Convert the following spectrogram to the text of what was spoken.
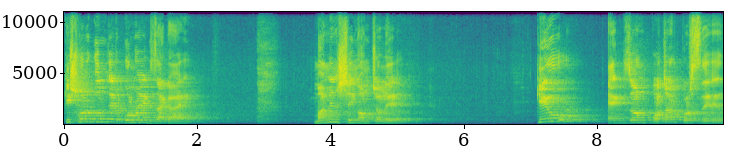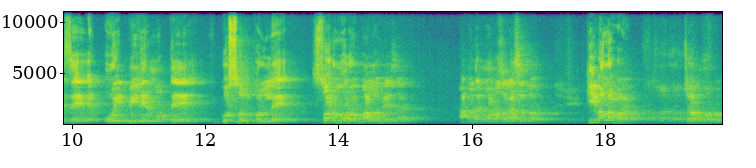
কিশোরগঞ্জের কোনো এক জায়গায় সিং অঞ্চলে কেউ একজন প্রচার করছে যে ওই বিলের মধ্যে গোসল করলে চর্মরোগ ভালো হয়ে যায়। আপনাদের মনোযোগ আছে তো? কি ভালো হয়? চর্মরোগ।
